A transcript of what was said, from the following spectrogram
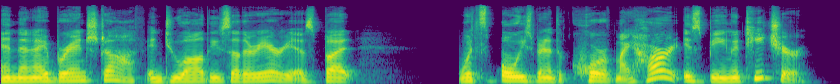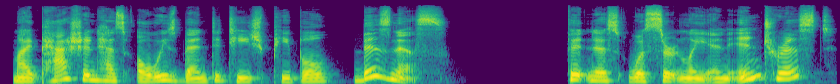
And then I branched off into all these other areas. But what's always been at the core of my heart is being a teacher my passion has always been to teach people business. Fitness was certainly an interest.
